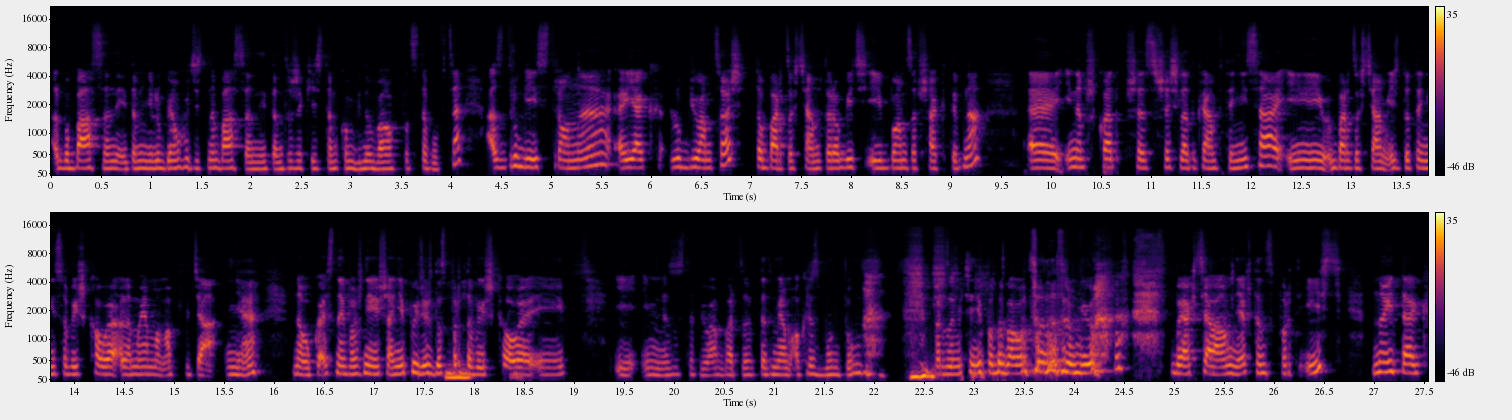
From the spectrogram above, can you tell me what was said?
albo basen i tam nie lubiłam chodzić na basen i tam też jakieś tam kombinowałam w podstawówce, a z drugiej strony jak lubiłam coś, to bardzo chciałam to robić i byłam zawsze aktywna, E, I na przykład przez 6 lat grałam w tenisa i bardzo chciałam iść do tenisowej szkoły, ale moja mama powiedziała: Nie, nauka jest najważniejsza, nie pójdziesz do mhm. sportowej szkoły i, i, i mnie zostawiła. Bardzo wtedy miałam okres buntu. bardzo mi się nie podobało, co ona zrobiła, bo ja chciałam nie, w ten sport iść. No i tak,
